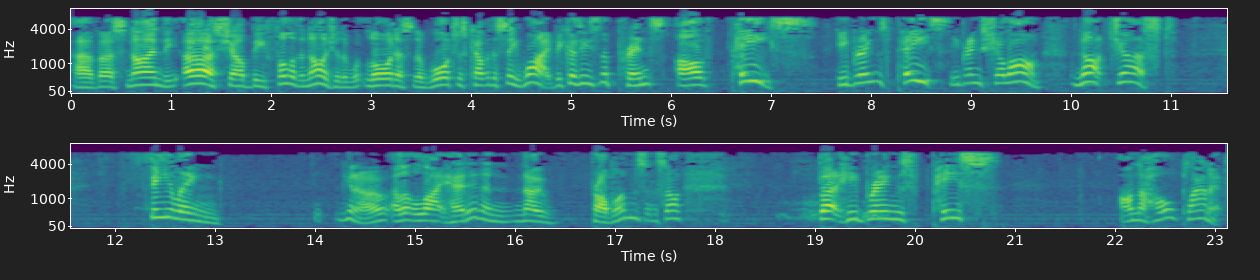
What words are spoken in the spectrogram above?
Uh, verse 9, the earth shall be full of the knowledge of the Lord as the waters cover the sea. Why? Because he's the Prince of Peace. He brings peace. He brings shalom. Not just feeling, you know, a little lightheaded and no problems and so on. But he brings peace on the whole planet.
